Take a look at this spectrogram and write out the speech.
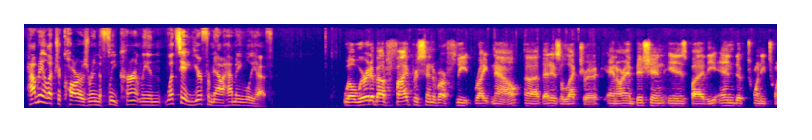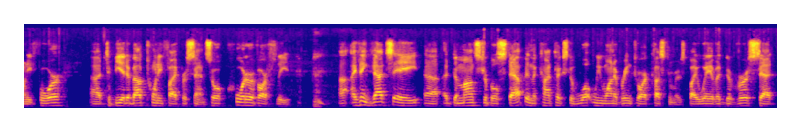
How many electric cars are in the fleet currently? And let's say a year from now, how many will you have? Well, we're at about 5% of our fleet right now uh, that is electric. And our ambition is by the end of 2024 uh, to be at about 25%, so a quarter of our fleet. Uh, I think that's a, uh, a demonstrable step in the context of what we want to bring to our customers by way of a diverse set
